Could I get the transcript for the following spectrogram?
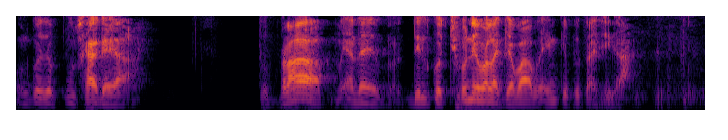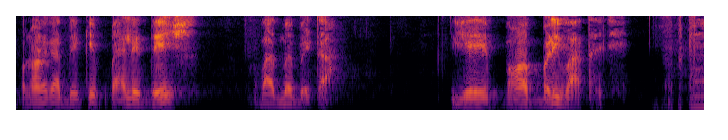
उनको जब पूछा गया तो बड़ा यानी दिल को छूने वाला जवाब है इनके पिताजी का। उन्होंने कहा, देखिए, पहले देश, बाद में बेटा। ये बहुत बड़ी बात है जी।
